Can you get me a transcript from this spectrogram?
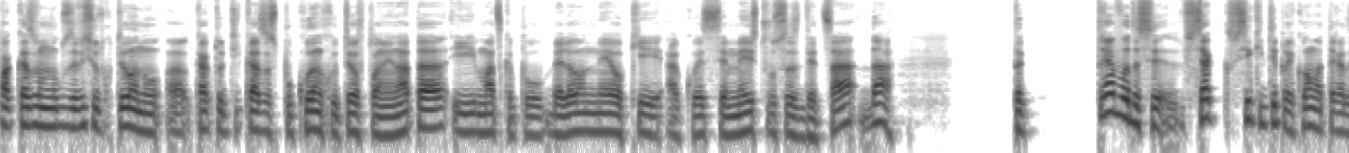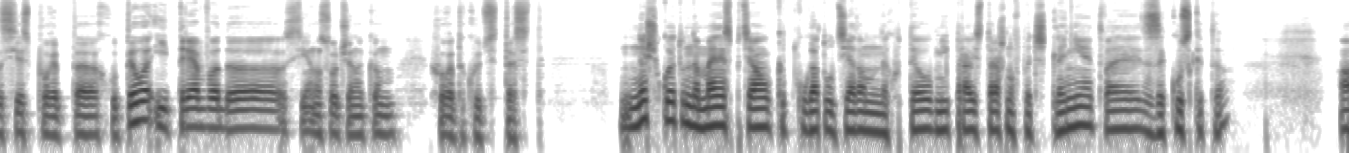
пак казвам, много зависи от хотела, но а, както ти каза, спокоен хотел в планината и мацка по бело не е окей. Ако е семейство с деца, да. Так, трябва да се... Всяк, всеки тип реклама трябва да си е според а, хотела и трябва да си е насочена към хората, които се търсят. Нещо, което на мен е специално, като когато отсядам на хотел, ми прави страшно впечатление, това е закуската. А,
